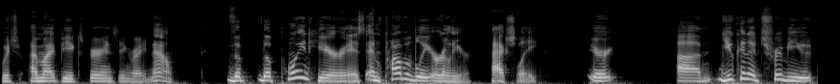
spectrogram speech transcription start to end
which I might be experiencing right now. The, the point here is, and probably earlier actually, you're, um, you can attribute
